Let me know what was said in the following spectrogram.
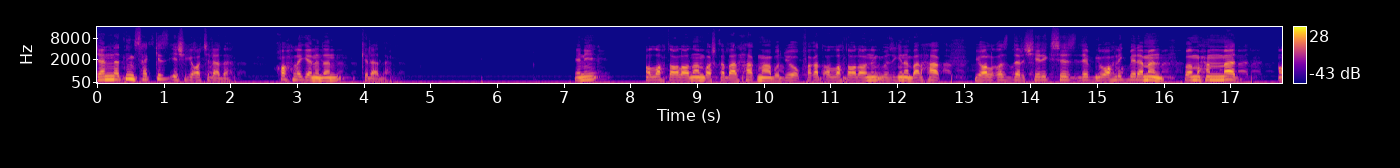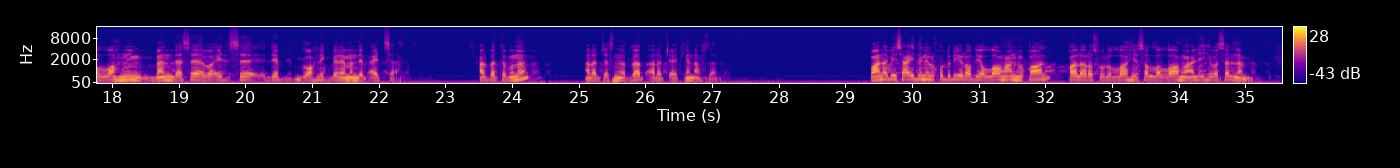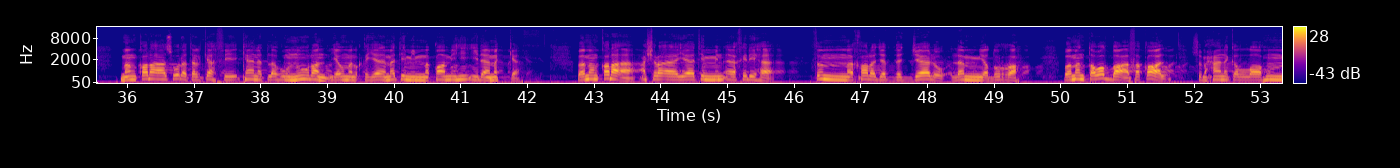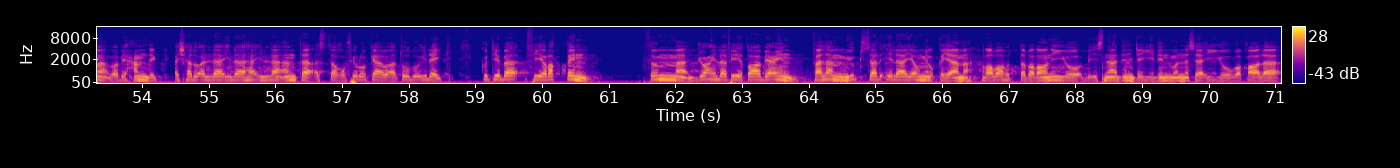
jannatning sakkiz eshigi ochiladi xohlaganidan kiradi ya'ni alloh taolodan boshqa barhaq ma'bud yo'q. Faqat alloh taoloning o'zigina barhaq yolg'izdir sheriksiz deb guvohlik beraman va muhammad Allohning bandasi va elchisi deb guvohlik beraman deb aytsa. Albatta buni arabchasini yodlab arabcha aytgan afzal. وعن ابي سعيد الخدري رضي الله عنه قال قال رسول الله صلى الله عليه وسلم من قرأ سورة الكهف كانت له نورا يوم القيامة من مقامه إلى مكة ومن قرأ عشر آيات من آخرها ثم خرج الدجال لم يضره. ومن توضأ فقال سبحانك اللهم وبحمدك أشهد أن لا إله إلا أنت أستغفرك وأتوب إليك. كتب في رق ثم جعل في طابع فلم يكسر إلى يوم القيامة. رواه التبراني بإسناد جيد والنسائي وقال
